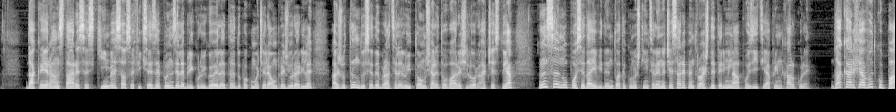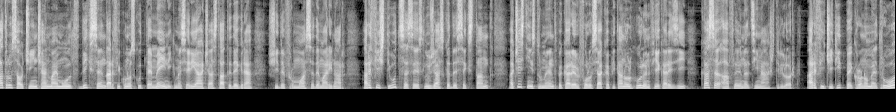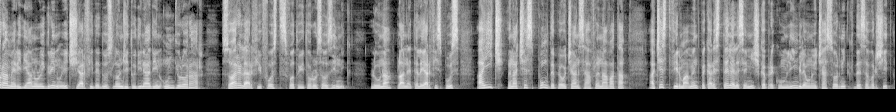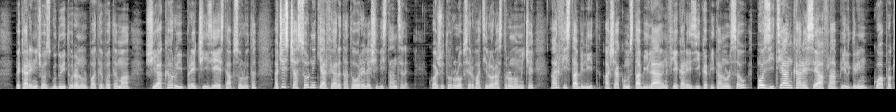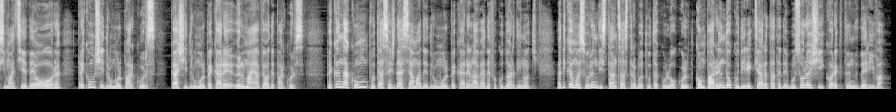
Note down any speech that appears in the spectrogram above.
Dacă era în stare să schimbe sau să fixeze pânzele bricului goeletă, după cum o cereau împrejurările, ajutându-se de brațele lui Tom și ale tovarășilor acestuia, însă nu poseda evident toate cunoștințele necesare pentru a-și determina poziția prin calcule. Dacă ar fi avut cu patru sau cinci ani mai mult, Dick Sand ar fi cunoscut temeinic meseria aceasta atât de grea și de frumoasă de marinar. Ar fi știut să se slujească de sextant, acest instrument pe care îl folosea capitanul Hull în fiecare zi ca să afle înălțimea aștrilor. Ar fi citit pe cronometru ora meridianului Greenwich și ar fi dedus longitudinea din unghiul orar. Soarele ar fi fost sfătuitorul său zilnic. Luna, planetele i-ar fi spus Aici, în acest punct de pe ocean, se află nava ta. Acest firmament pe care stelele se mișcă precum limbile unui ceasornic desăvârșit, pe care nicio zguduitură nu-l poate vătăma și a cărui precizie este absolută, acest ceasornic i-ar fi arătat orele și distanțele. Cu ajutorul observațiilor astronomice, ar fi stabilit, așa cum stabilea în fiecare zi capitanul său, poziția în care se afla Pilgrim cu aproximație de o oră, precum și drumul parcurs, ca și drumul pe care îl mai aveau de parcurs, pe când acum putea să-și dea seama de drumul pe care îl avea de făcut doar din ochi, adică măsurând distanța străbătută cu locul, comparând-o cu direcția arătată de busolă și corectând deriva.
